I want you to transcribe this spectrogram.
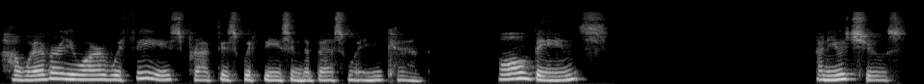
however you are with these, practice with these in the best way you can. All beings, and you choose.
